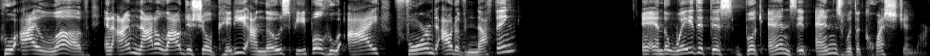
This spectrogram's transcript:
who I love. And I'm not allowed to show pity on those people who I formed out of nothing. And the way that this book ends, it ends with a question mark.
